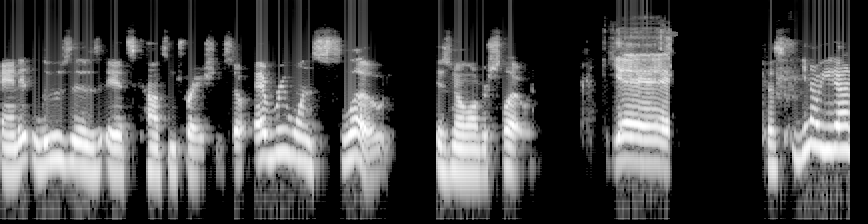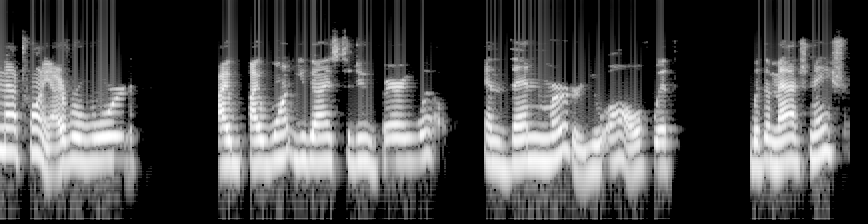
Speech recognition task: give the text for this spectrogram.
and it loses its concentration. So everyone slowed is no longer slowed Yay! because you know you got a nat twenty. I reward. I I want you guys to do very well, and then murder you all with with imagination.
